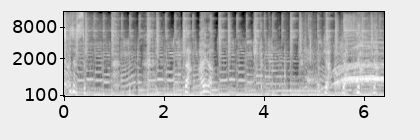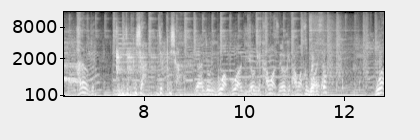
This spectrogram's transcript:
찾았어. 야, 아이라. 야, 야, 야, 야. 하나 이제 이제 끝이야. 이제 끝이야. 야, 이제 우리 모아, 모아. 이제 열개 다 모았어. 열 개 다 모았어. 모았어? 모아.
